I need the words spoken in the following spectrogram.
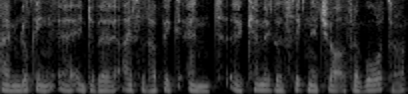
I'm looking uh, into the isotopic and uh, chemical signature of the water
